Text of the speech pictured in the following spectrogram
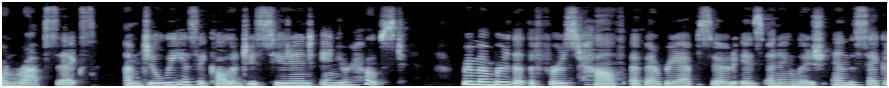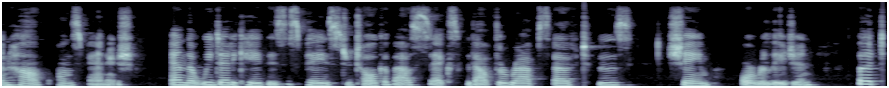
Unwrap Sex. I'm julie a psychology student and your host Remember that the first half of every episode is in English and the second half on Spanish, and that we dedicate this space to talk about sex without the wraps of taboos, shame, or religion, but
